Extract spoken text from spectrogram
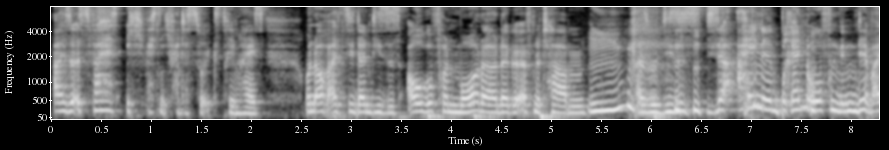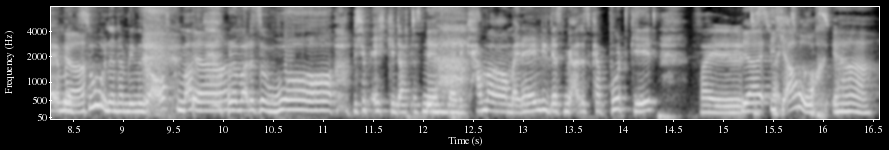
also es war, ich weiß nicht, ich fand das so extrem heiß. Und auch als sie dann dieses Auge von Mordor da geöffnet haben, mhm. also dieses, dieser eine Brennofen, der war immer ja. zu und dann haben die den so aufgemacht ja. und dann war das so, wow. Und ich habe echt gedacht, dass mir ja. jetzt meine Kamera und mein Handy, dass mir alles kaputt geht, weil ja, ich auch, ja.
